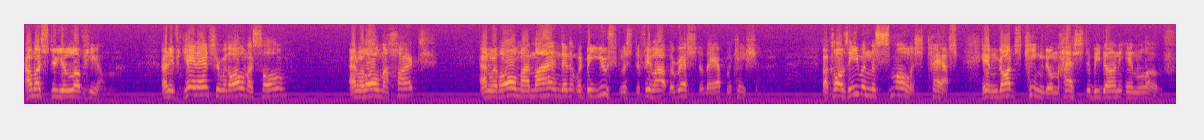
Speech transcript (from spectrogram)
How much do you love Him? And if you can't answer with all my soul, and with all my heart, and with all my mind, then it would be useless to fill out the rest of the application. Because even the smallest task in God's kingdom has to be done in love.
